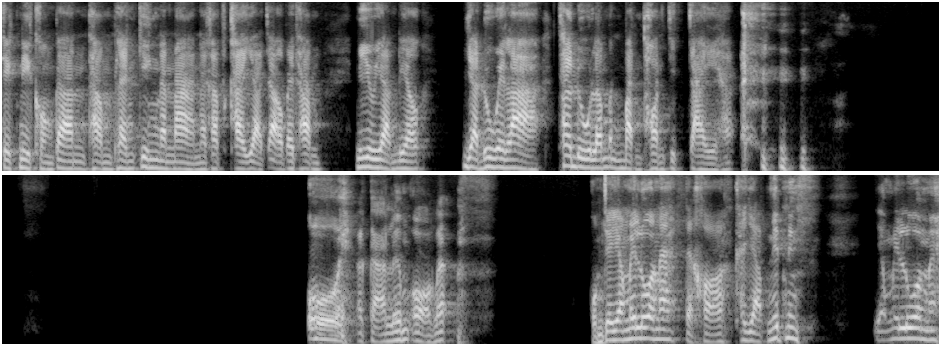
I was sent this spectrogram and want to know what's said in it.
เทคนิคของการทำแพลนกิ้งนานๆนะครับ ใครอยากจะเอาไปทำมีอยู่อย่างเดียว อย่าดูเวลา ถ้าดูแล้วมันบั่นทอนจิตใจฮะโอ้ย อาการเริ่มออกแล้ว ผมจะยังไม่ล่วงนะ แต่ขอขยับนิดนึง ยังไม่ล่วงนะ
